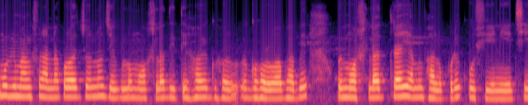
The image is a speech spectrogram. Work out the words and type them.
মুরগির মাংস রান্না করার জন্য যেগুলো মশলা দিতে হয় ঘরোয়াভাবে, ওই মশলাটাই আমি ভালো করে কষিয়ে নিয়েছি।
